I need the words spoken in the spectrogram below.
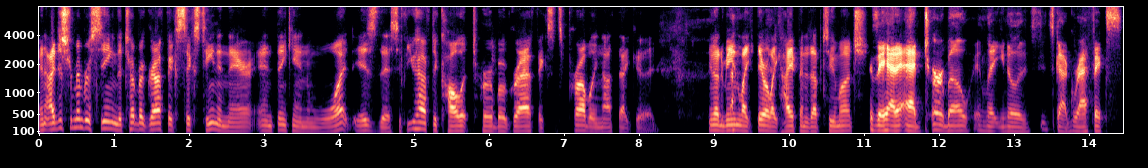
And I just remember seeing the TurboGrafx 16 in there and thinking, what is this? If you have to call it TurboGrafx, it's probably not that good. You know what I mean? Like they were like hyping it up too much because they had to add turbo and let you know it's, it's got graphics.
